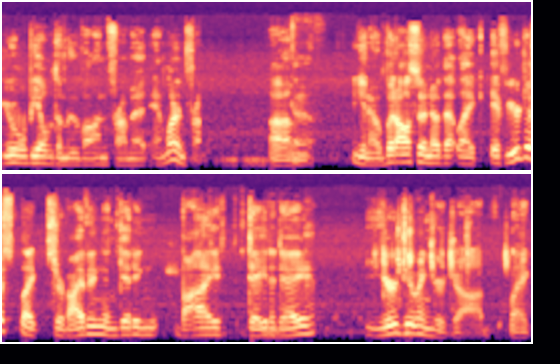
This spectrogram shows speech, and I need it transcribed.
you will be able to move on from it and learn from it. Um, Yeah. you know but also know that like if you're just like surviving and getting by day to day you're doing your job like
